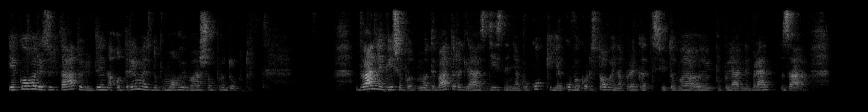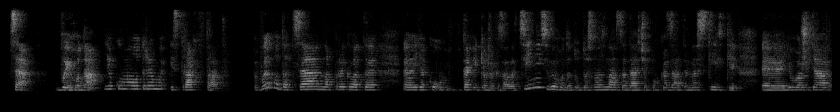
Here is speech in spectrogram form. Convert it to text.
якого результату людина отримає з допомогою вашого продукту. Два найбільші мотиватори для здійснення покупки, яку використовує, наприклад, світовий популярний бренд Zara. Це вигода, яку ми отримуємо, і страх втрати. Вигода це, наприклад, е, яку, так як я вже казала, цінність. Вигода тут основна задача показати, наскільки е, його життя,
